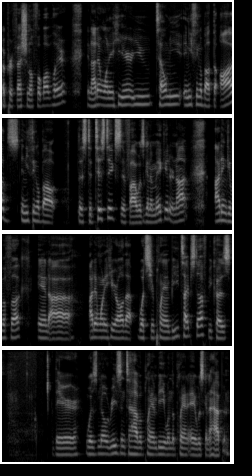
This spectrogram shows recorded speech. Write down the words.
a professional football player. And I didn't want to hear you tell me anything about the odds, anything about the statistics, if I was going to make it or not. I didn't give a fuck. And uh, I didn't want to hear all that, what's your plan B type stuff because there was no reason to have a plan B when the plan A was going to happen.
